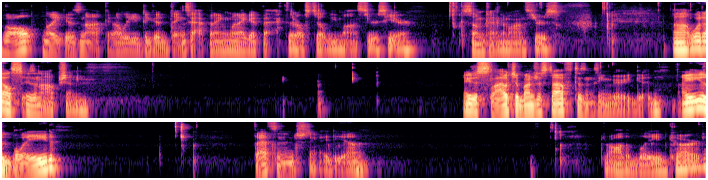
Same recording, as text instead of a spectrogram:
vault like is not going to lead to good things happening when I get back. There'll still be monsters here, some kind of monsters. Uh, what else is an option? I just slouch a bunch of stuff. Doesn't seem very good. I could use Blade. That's an interesting idea. Draw the Blade card.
